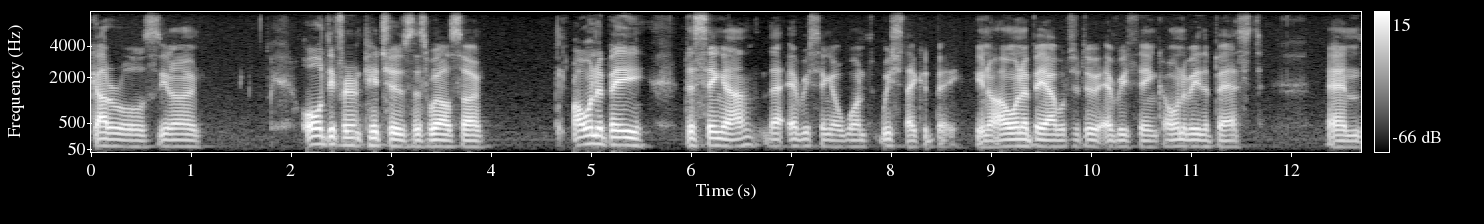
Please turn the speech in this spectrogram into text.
gutturals. You know, all different pitches as well. So I want to be the singer that every singer want wish they could be. You know, I want to be able to do everything. I want to be the best, and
